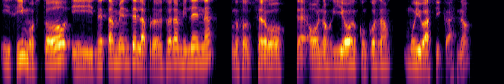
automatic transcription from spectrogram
hicimos todo y netamente la profesora Milena nos observó o, o nos guió con cosas muy básicas, ¿no?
